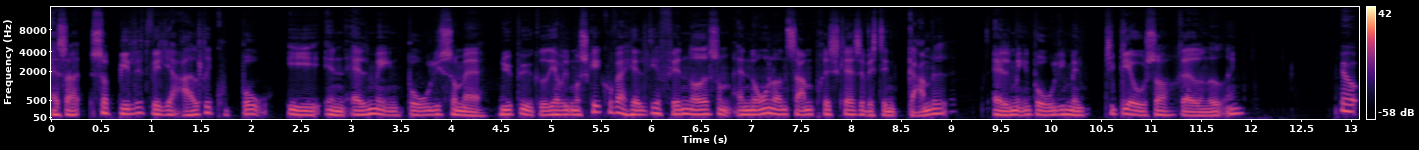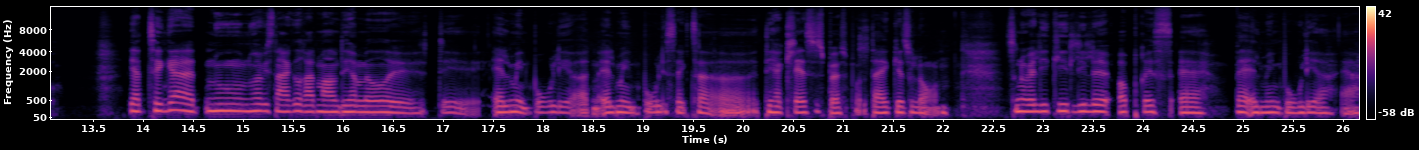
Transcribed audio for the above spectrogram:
Altså, så billigt vil jeg aldrig kunne bo i en almen bolig, som er nybygget. Jeg vil måske kunne være heldig at finde noget, som er nogenlunde samme prisklasse, hvis det er en gammel almen bolig, men de bliver jo så revet ned, ikke? Jo. Jeg tænker, at nu, nu har vi snakket ret meget om det her med øh, det almen bolig og den almen boligsektor og det her klassespørgsmål, der er i ghetto-loven. Så nu vil jeg lige give et lille oprids af, hvad almen boliger er.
